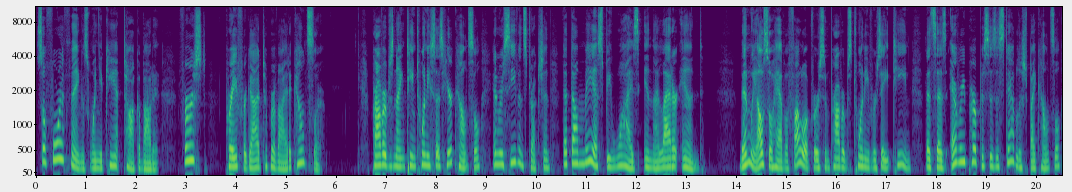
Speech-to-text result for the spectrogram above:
So, four things when you can't talk about it. First, pray for God to provide a counselor. Proverbs 19:20 says, "Hear counsel and receive instruction, that thou mayest be wise in thy latter end." Then we also have a follow up verse in Proverbs 20, verse 18, that says, Every purpose is established by counsel,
